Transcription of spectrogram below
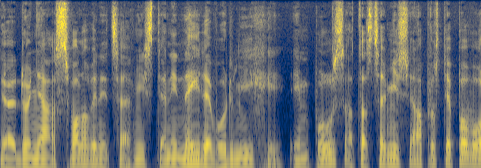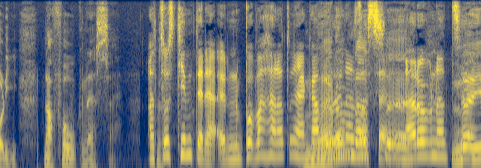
eh, do nějak svaloviny cévní stěny nejde od míchy impuls a ta cévní stěna prostě povolí, nafoukne se. A co s tím teda? Pomáhá na to nějaká bylina zase? se. Narovnat se.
